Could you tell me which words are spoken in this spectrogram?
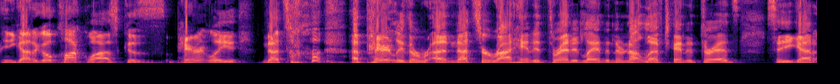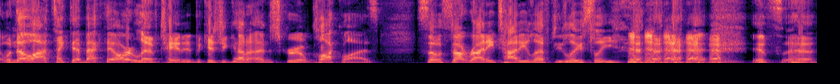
you got to go clockwise because apparently nuts apparently the uh, nuts are right-handed threaded landon. They're not left-handed threads. So you got well no i take that back. They are left-handed because you got to unscrew them clockwise. So it's not righty tighty lefty loosely it's uh,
